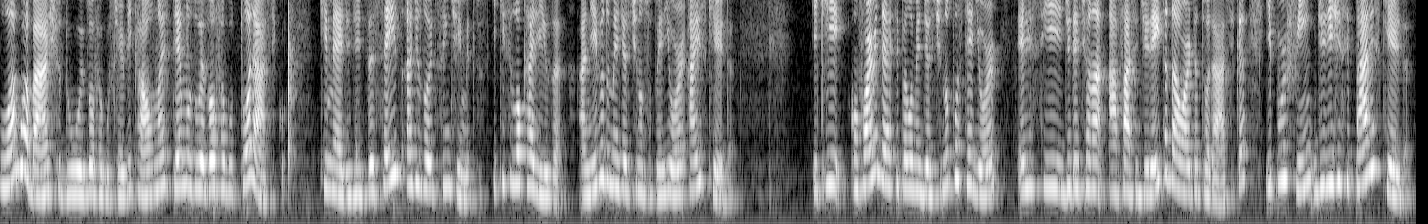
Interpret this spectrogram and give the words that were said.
Logo abaixo do esôfago cervical, nós temos o esôfago torácico, que mede de 16 a 18 centímetros e que se localiza a nível do mediastino superior à esquerda. E que, conforme desce pelo mediastino posterior, ele se direciona à face direita da horta torácica e, por fim, dirige-se para a esquerda,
